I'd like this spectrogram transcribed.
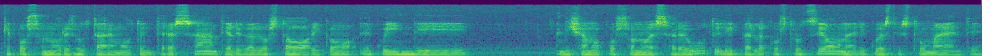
che possono risultare molto interessanti a livello storico e quindi diciamo, possono essere utili per la costruzione di questi strumenti,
